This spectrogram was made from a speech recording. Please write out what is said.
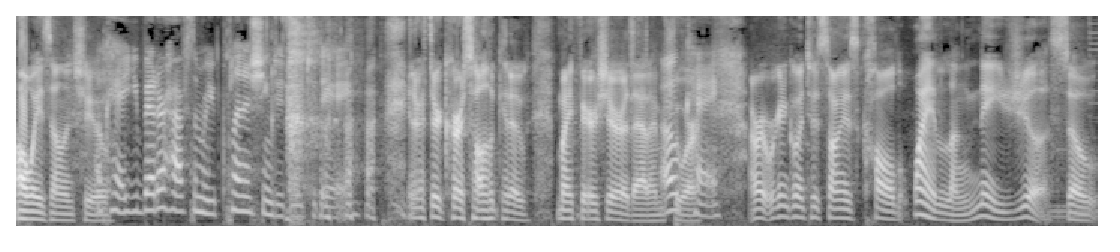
Always Ellen Chu. Okay, you better have some replenishing to do today. In our third course, I'll get a, my fair share of that, I'm sure. Okay. All right, we're going to go into a song that's called 外冷内热. So,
